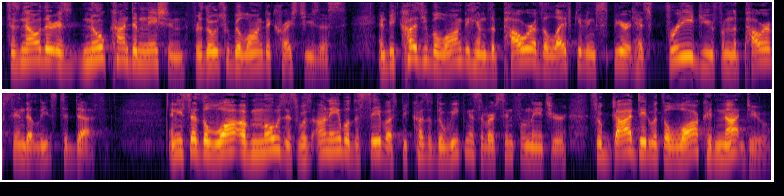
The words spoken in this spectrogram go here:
It says, Now there is no condemnation for those who belong to Christ Jesus. And because you belong to him, the power of the life giving Spirit has freed you from the power of sin that leads to death. And he says the law of Moses was unable to save us because of the weakness of our sinful nature. So God did what the law could not do.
